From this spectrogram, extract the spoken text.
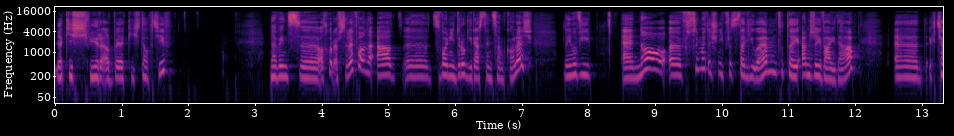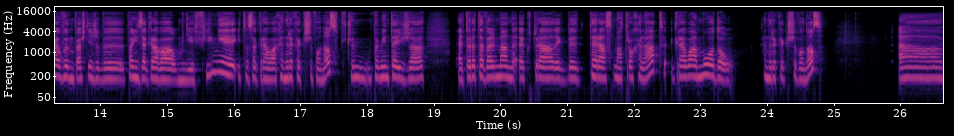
jakiś świr albo jakiś dowcip. No więc e, odkładasz telefon, a e, dzwoni drugi raz ten sam koleś. No i mówi, e, no w sumie to się nie przedstawiłem, tutaj Andrzej Wajda. Chciałbym właśnie, żeby pani zagrała u mnie w filmie i to zagrała Henryka Krzywonos. Przy czym pamiętaj, że Dorota Wellman, która jakby teraz ma trochę lat, grała młodą Henrykę Krzywonos. A,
